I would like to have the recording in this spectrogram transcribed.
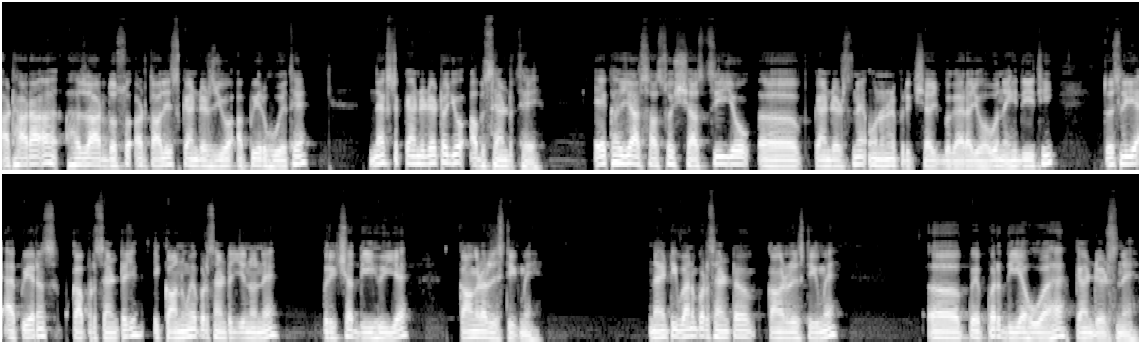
अठारह हज़ार दो सौ अड़तालीस कैंडिडेट्स जो अपेयर हुए थे। नेक्स्ट कैंडिडेट जो अबसेंट थे, एक हज़ार सात सौ छियासी जो कैंडिडेट्स ने, उन्होंने परीक्षा वगैरह जो है वो नहीं दी थी। तो इसलिए अपेयरेंस का परसेंटेज इक्यानवे परसेंट जिन्होंने परीक्षा दी हुई है कांगड़ा डिस्ट्रिक्ट में। Ninety one percent Kangra district में पेपर दिया हुआ है कैंडिडेट्स ने।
